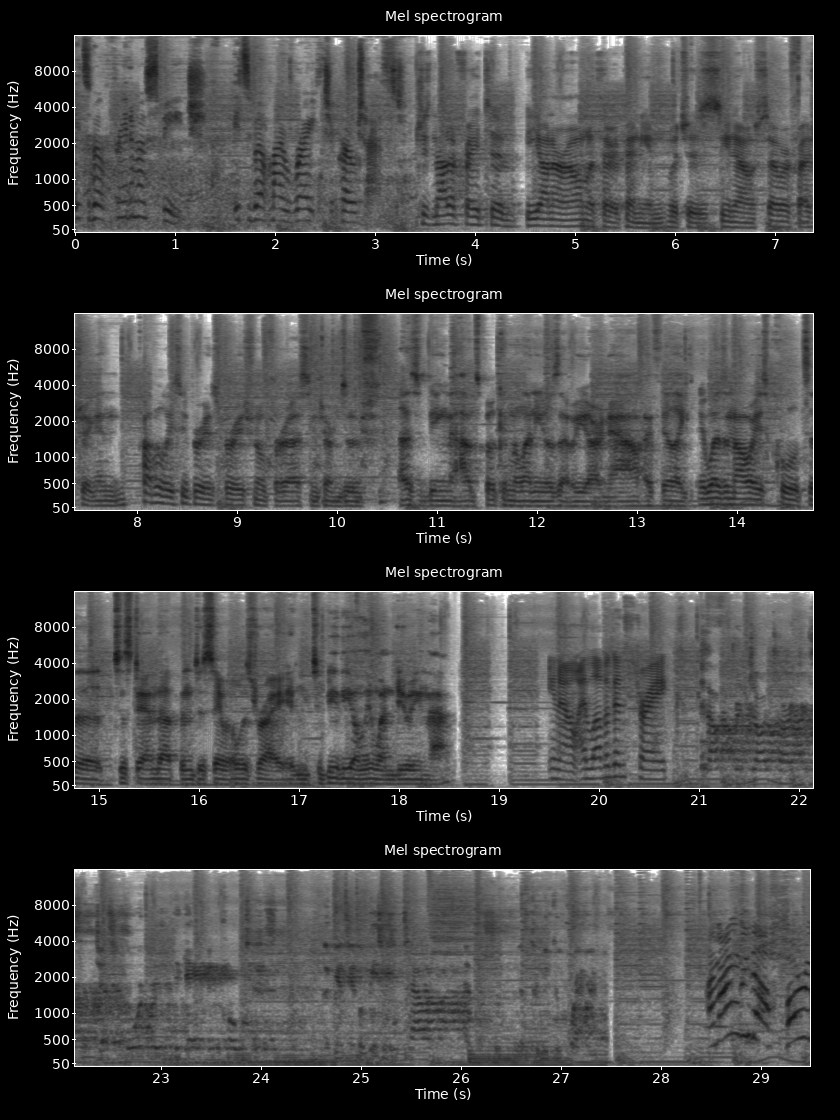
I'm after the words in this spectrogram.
It's about freedom of speech. It's about my right to protest. She's not afraid to be on her own with her opinion, which is, you know, so refreshing and probably super inspirational for us in terms of us being the outspoken millennials that we are now. I feel like it wasn't always cool to to stand up and to say what was right and to be the only one doing that. You know, I love a good strike. Dr. Jar Jar just forfeited the game in protest against police brutality and the Tamika Brown. I'm angry that a horrible man ruined my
